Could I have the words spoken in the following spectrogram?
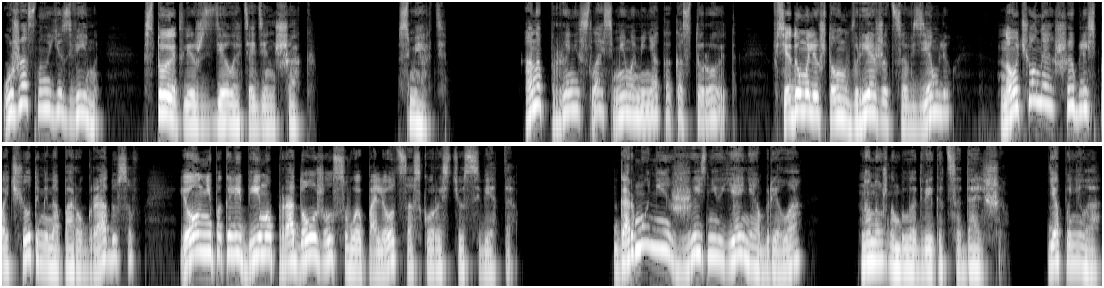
ужасно уязвимы. Стоит лишь сделать один шаг. Смерть. Она пронеслась мимо меня, как астероид. Все думали, что он врежется в землю, но ученые ошиблись подсчетами на пару градусов, и он непоколебимо продолжил свой полет со скоростью света. Гармонии с жизнью я не обрела, но нужно было двигаться дальше. Я поняла,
